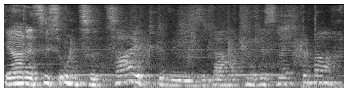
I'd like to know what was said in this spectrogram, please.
ja, das ist unsere Zeit gewesen. Da hat man das nicht gemacht.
